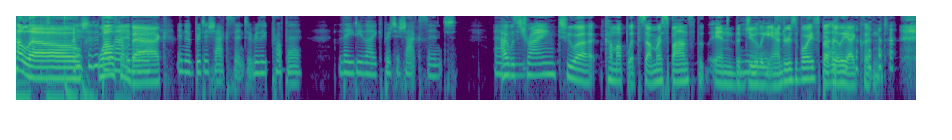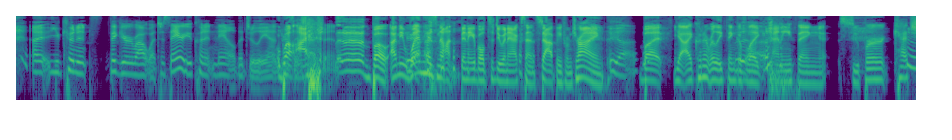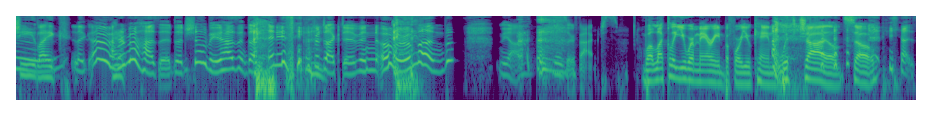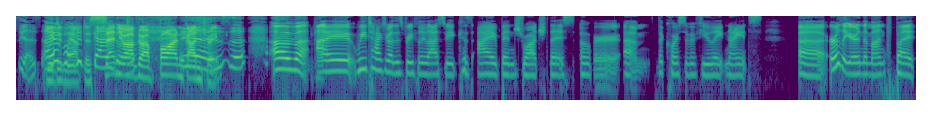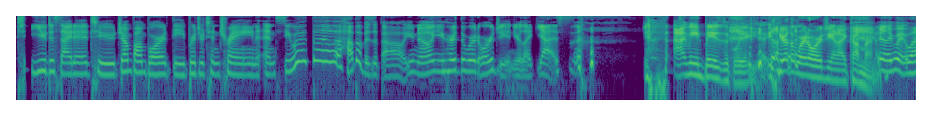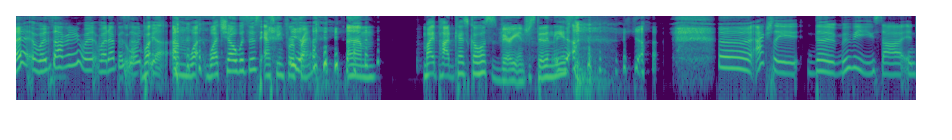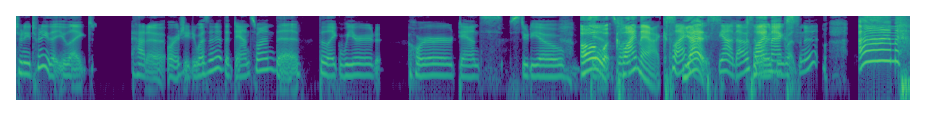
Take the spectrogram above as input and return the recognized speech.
Shelby and Matt. Hello. I should have done Welcome that in back. A, in a British accent, a really proper, ladylike British accent. I was Um, trying to uh, come up with some response in the Julie Andrews voice, but really I couldn't. uh, you couldn't figure out what to say, or you couldn't nail the Julie Andrews well, I impression. uh, both. I mean, when has not been able to do an accent stop me from trying? yeah. But yeah, I couldn't really think of like Yeah. anything super catchy. Like, like oh, I rumor has it that Shelby hasn't done anything productive in over a month. Yeah, those are facts. well, luckily you were married before you came with child, so yes, yes. we didn't have to send you off to a foreign country. Yes. Um, I we talked about this briefly last week because I binge watched this over um the course of a few late nights uh earlier in the month, but you decided to jump on board the Bridgerton train and see what the hubbub is about. You know, you heard the word orgy and you're like, yes. I mean, basically, you hear the word orgy and I come running. you're like, wait, what? What's happening? What, what episode? What, Yeah. um, what what show was this? Asking for a Yeah. friend. Um, my podcast co-host is very interested in these. Yeah. Uh, actually, the movie you saw in 2020 that you liked had a orgy, wasn't it? The dance one, the the like weird horror dance studio. Oh, dance climax. Climax. Yes. Yeah, that was climax, Climax. wasn't it? Um,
